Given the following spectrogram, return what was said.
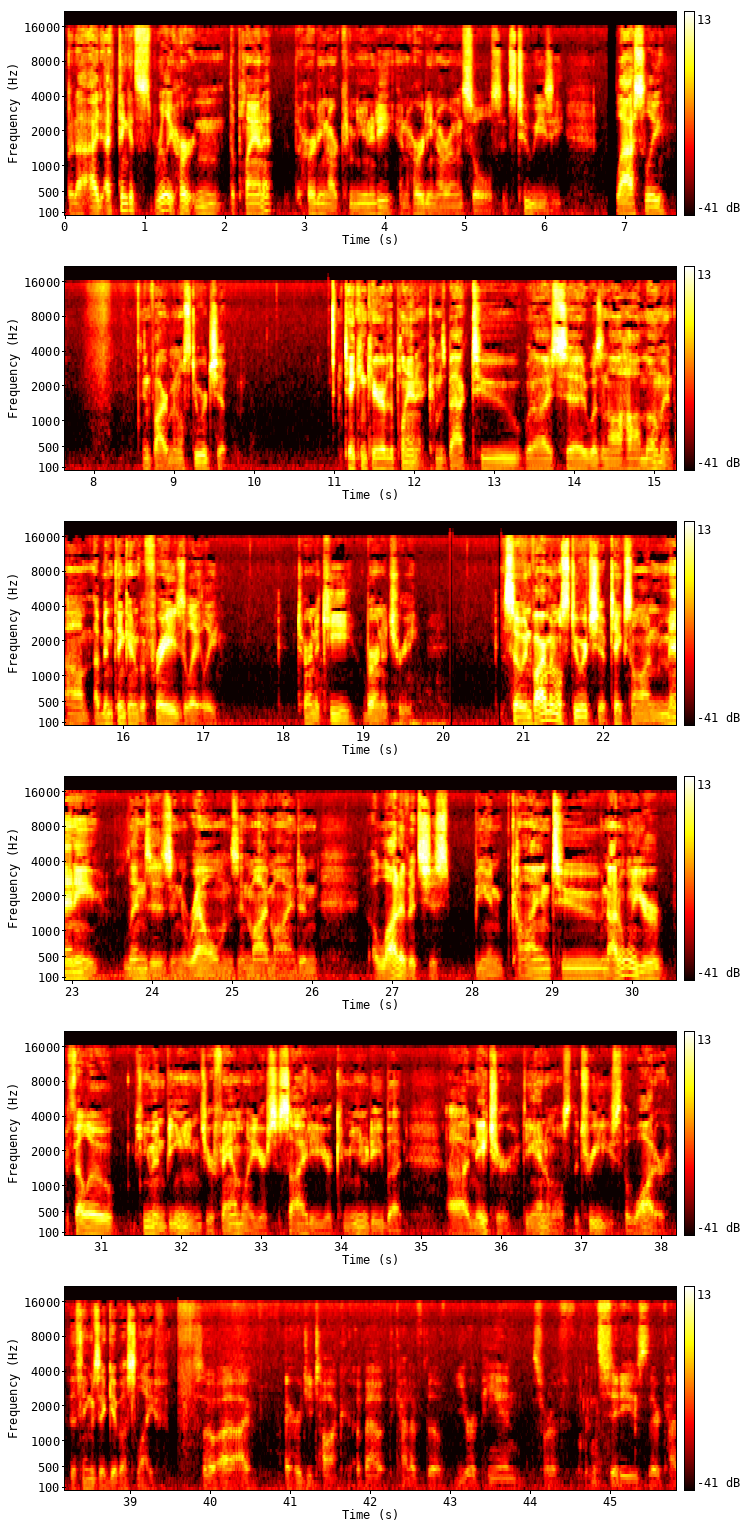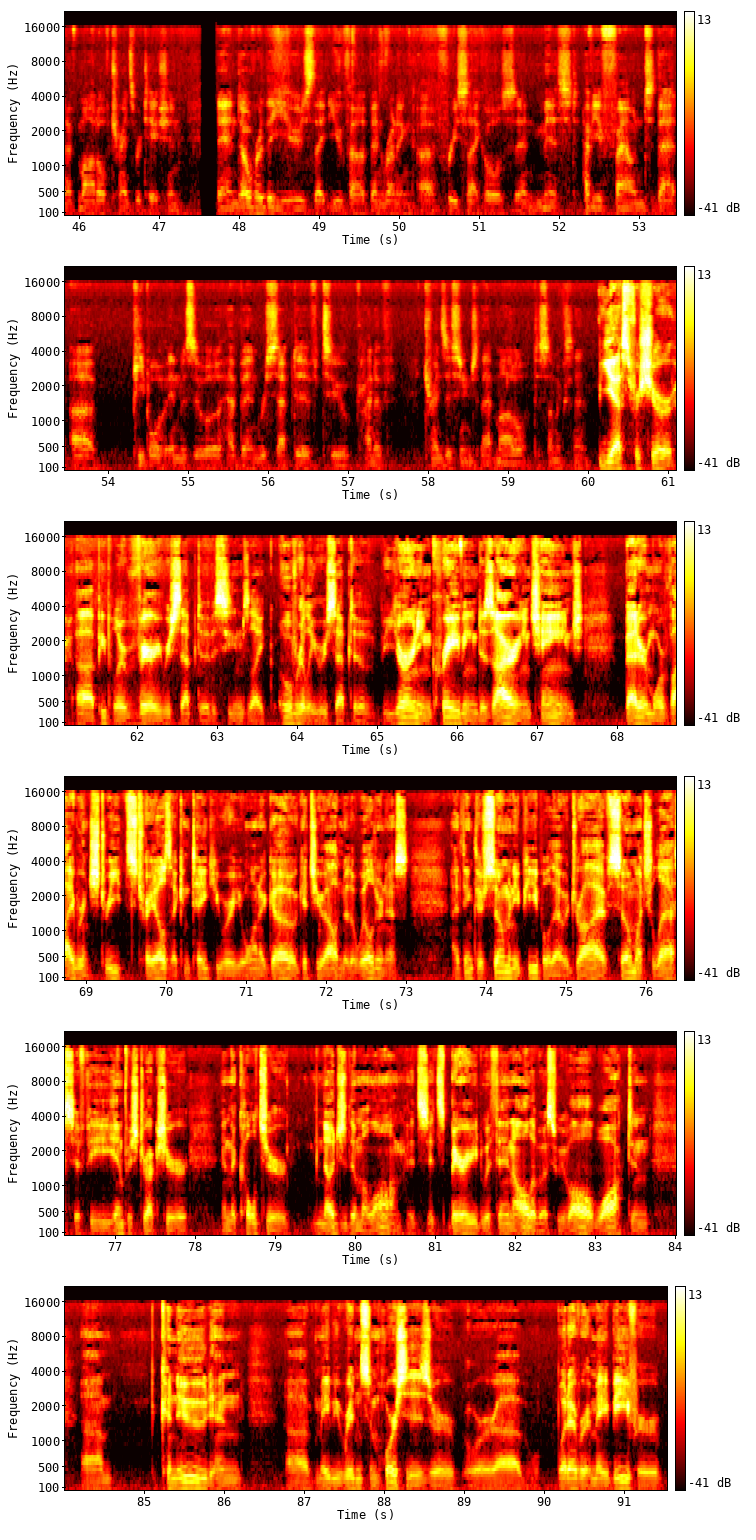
But I, I think it's really hurting the planet, hurting our community, and hurting our own souls. It's too easy. Lastly, environmental stewardship. Taking care of the planet comes back to what I said was an aha moment. Um, I've been thinking of a phrase lately turn a key, burn a tree. So, environmental stewardship takes on many lenses and realms in my mind, and a lot of it's just being kind to not only your fellow human beings, your family, your society, your community, but uh, nature, the animals, the trees, the water, the things that give us life. So uh, I I heard you talk about kind of the European sort of cities, their kind of model of transportation. And over the years that you've uh, been running uh, Free Cycles and MIST, have you found that uh, people in Missoula have been receptive to kind of transitioning to that model to some extent? Yes, for sure. Uh, people are very receptive. It seems like overly receptive, yearning, craving, desiring change, better, more vibrant streets, trails that can take you where you want to go, get you out into the wilderness. I think there's so many people that would drive so much less if the infrastructure and the culture nudged them along. It's it's buried within all of us. We've all walked and um, canoed and uh, maybe ridden some horses or or uh, whatever it may be for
